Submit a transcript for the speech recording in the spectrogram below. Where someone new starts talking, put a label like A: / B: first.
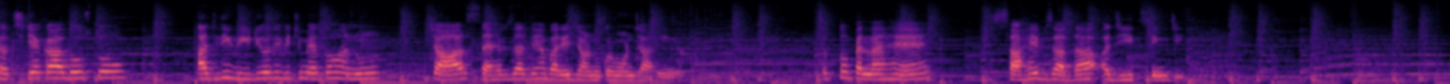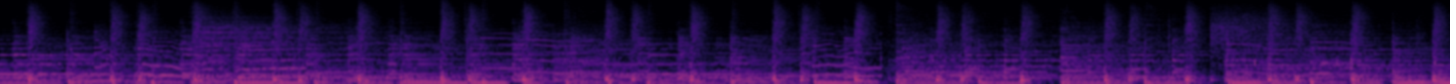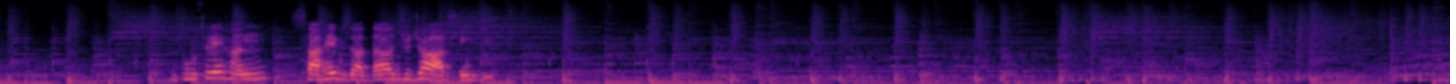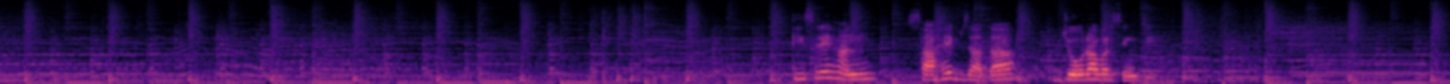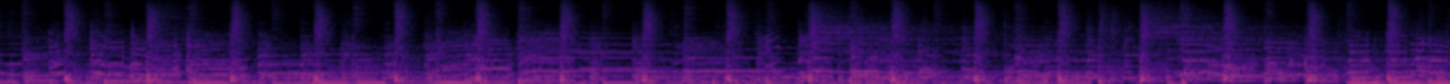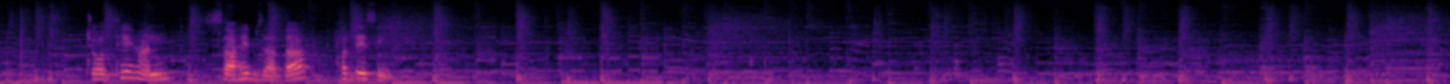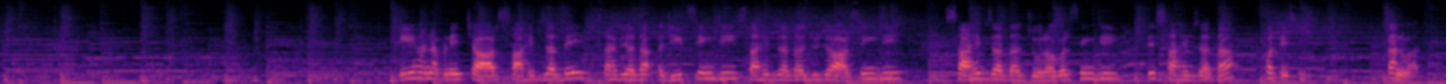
A: ਸਤਿ ਸ਼੍ਰੀ ਅਕਾਲ ਦੋਸਤੋ। ਅੱਜ ਦੀ ਵੀਡੀਓ ਦੇ ਵਿੱਚ ਮੈਂ ਤੁਹਾਨੂੰ ਚਾਰ ਸਾਹਿਬਜ਼ਾਦਿਆਂ ਬਾਰੇ ਜਾਣੂ ਕਰਵਾਉਣ ਜਾ ਰਹੀ ਹਾਂ। ਸਭ ਤੋਂ ਪਹਿਲਾਂ ਹੈ ਸਾਹਿਬਜ਼ਾਦਾ ਅਜੀਤ ਸਿੰਘ ਜੀ। ਦੂਸਰੇ ਹਨ ਸਾਹਿਬਜ਼ਾਦਾ ਜੁਝਾਰ ਸਿੰਘ ਜੀ ਤੀਸਰੇ ਹਨ ਸਾਹਿਬਜ਼ਾਦਾ ਜੋਰਾਵਰ ਸਿੰਘ ਜੀ ਚੌਥੇ ਹਨ ਸਾਹਿਬਜ਼ਾਦਾ ਫਤਿਹ ਸਿੰਘ ਜੀ। ਇਹ ਹਨ ਆਪਣੇ ਚਾਰ ਸਾਹਿਬਜ਼ਾਦੇ, ਸਾਹਿਬਜ਼ਾਦਾ ਅਜੀਤ ਸਿੰਘ ਜੀ, ਸਾਹਿਬਜ਼ਾਦਾ ਜੁਝਾਰ ਸਿੰਘ ਜੀ, ਸਾਹਿਬਜ਼ਾਦਾ ਜੋਰਾਵਰ ਸਿੰਘ ਜੀ ਤੇ ਸਾਹਿਬਜ਼ਾਦਾ ਫਤਿਹ ਸਿੰਘ ਧੰਨਵਾਦ।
